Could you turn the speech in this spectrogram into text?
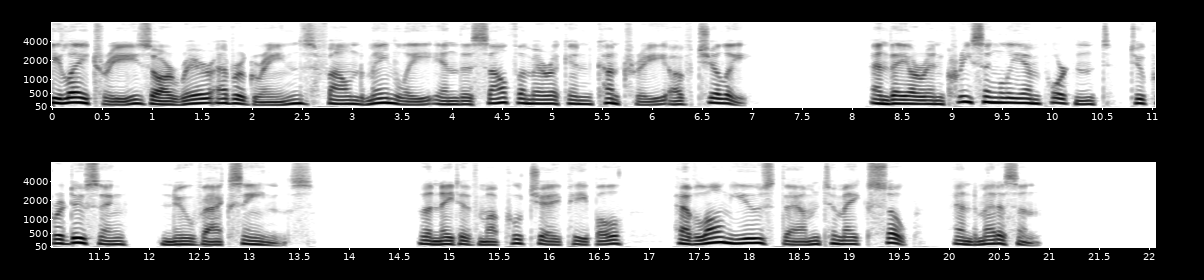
Quillay trees are rare evergreens found mainly in the South American country of Chile, and they are increasingly important to producing new vaccines. The native Mapuche people have long used them to make soap and medicine.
